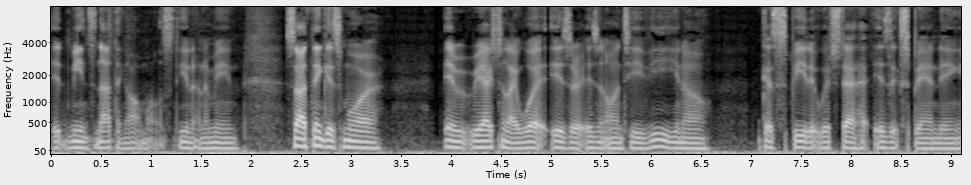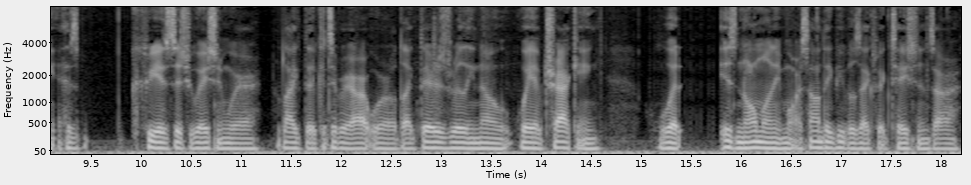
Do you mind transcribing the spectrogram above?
it means nothing almost. You know what I mean? So I think it's more in reaction to like what is or isn't on TV. You know, the speed at which that is expanding has created a situation where like the contemporary art world, like there's really no way of tracking what is normal anymore. So I don't think people's expectations are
